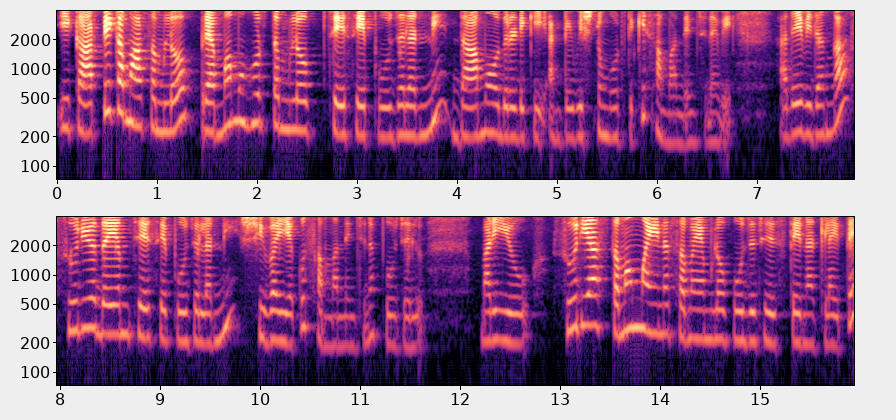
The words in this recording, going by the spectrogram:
ఈ కార్తీక మాసంలో బ్రహ్మ ముహూర్తంలో చేసే పూజలన్నీ దామోదరుడికి అంటే విష్ణుమూర్తికి సంబంధించినవి. అదేవిధంగా సూర్యోదయం చేసే పూజలన్నీ శివయ్యకు సంబంధించిన పూజలు. మరియు సూర్యాస్తమం అయిన సమయంలో పూజ చేస్తేనట్లయితే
